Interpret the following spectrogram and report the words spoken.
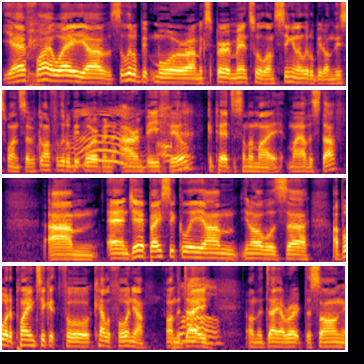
Yeah, Fly Away uh, was a little bit more um, experimental. I'm singing a little bit on this one, so we've gone for a little bit more of an Ah, R&B feel okay. compared to some of my, my other stuff. Um, and yeah, basically, um, you know, I was uh, I bought a plane ticket for California on the day on the day I wrote the song,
